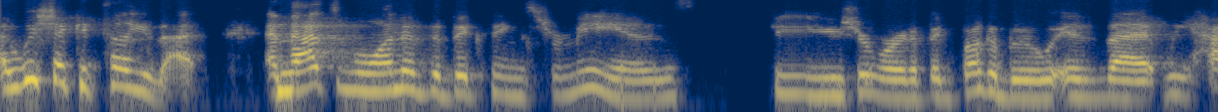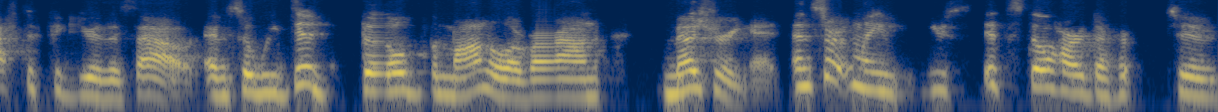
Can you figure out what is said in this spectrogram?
I wish i could tell you that. And that's one of the big things for me is to use your word a big bugaboo is that we have to figure this out. And so we did build the model around measuring it. And certainly you, it's still hard to, to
